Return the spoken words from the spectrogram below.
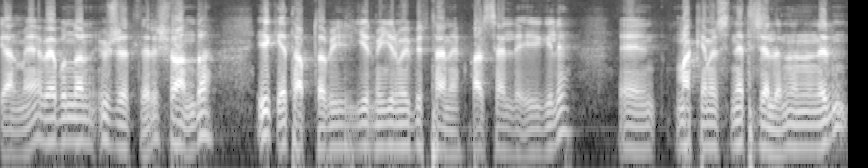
gelmeye ve bunların ücretleri şu anda ilk etapta bir 20-21 tane parselle ilgili e, mahkemesi neticelerinin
